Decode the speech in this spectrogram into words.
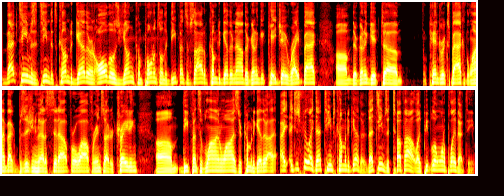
that team is a team that's come together, and all those young components on the defensive side have come together now. They're going to get KJ Wright back. Um, they're going to get uh, Kendricks back at the linebacker position, who had to sit out for a while for insider trading. Um, defensive line wise, they're coming together. I, I just feel like that team's coming together. That team's a tough out. Like people don't want to play that team.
